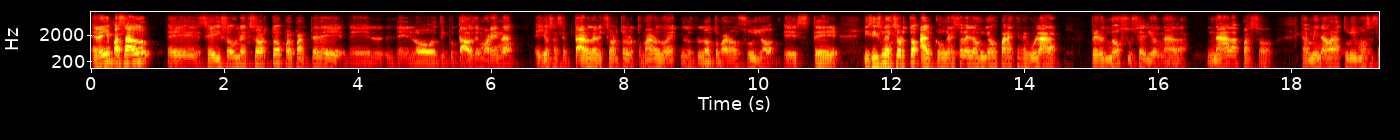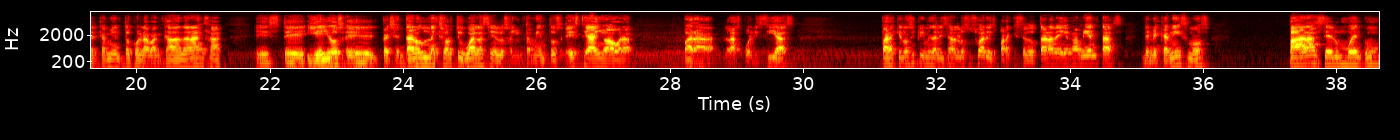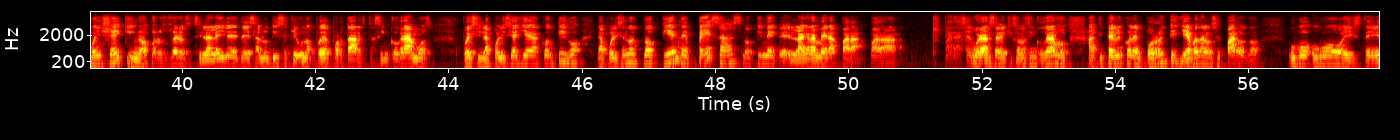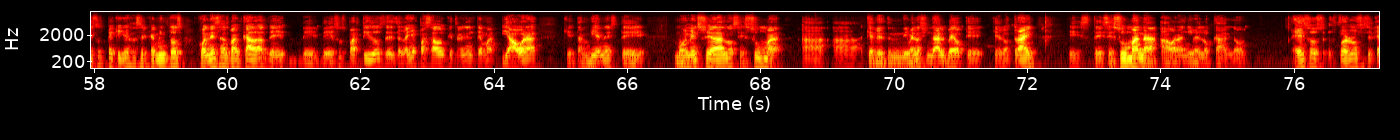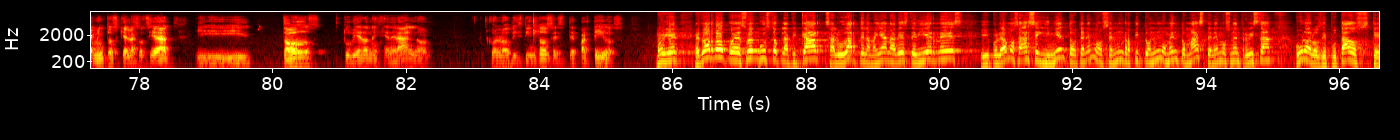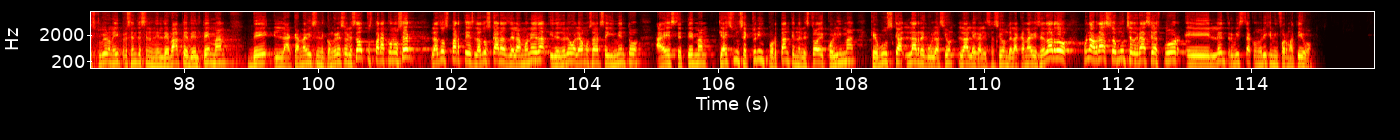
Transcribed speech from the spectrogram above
El año pasado eh, se hizo un exhorto por parte de, los diputados de Morena. Ellos aceptaron el exhorto, lo tomaron, lo, lo tomaron suyo. Este, y se hizo un exhorto al Congreso de la Unión para que regulara, pero no sucedió nada, nada pasó. También ahora tuvimos acercamiento con la bancada naranja, este, y ellos eh, presentaron un exhorto igual hacia los ayuntamientos este año ahora para las policías, para que no se criminalizaran los usuarios, para que se dotara de herramientas, de mecanismos para hacer un buen, un buen shaking, ¿no? Con los usuarios. Si la ley de, salud dice que uno puede portar hasta 5 gramos, pues si la policía llega contigo, la policía no, no tiene pesas, no tiene eh, la gramera para, para, pues, para asegurarse de que son los 5 gramos. A ti te ven con el porro y te llevan a los separos, ¿no? Hubo, hubo este, esos pequeños acercamientos con esas bancadas de, de, de esos partidos desde el año pasado que traen el tema y ahora que también este, Movimiento Ciudadano se suma a, que desde el nivel nacional veo que, que lo traen, este, se suman a, ahora a nivel local, ¿no? Esos fueron los acercamientos que la sociedad y, y todos tuvieron en general, ¿no? Con los distintos este, partidos. Muy bien, Eduardo, pues fue un gusto platicar, saludarte la mañana de este viernes y pues le vamos a dar seguimiento. Tenemos en un ratito, en un momento más, tenemos una entrevista con uno de los diputados que estuvieron ahí presentes en el debate del tema de la cannabis en el Congreso del Estado, pues para conocer las dos partes, las dos caras de la moneda y desde luego le vamos a dar seguimiento a este tema, que es un sector importante en el Estado de Colima que busca la regulación, la legalización de la cannabis. Eduardo, un abrazo, muchas gracias por eh, la entrevista con origen informativo.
